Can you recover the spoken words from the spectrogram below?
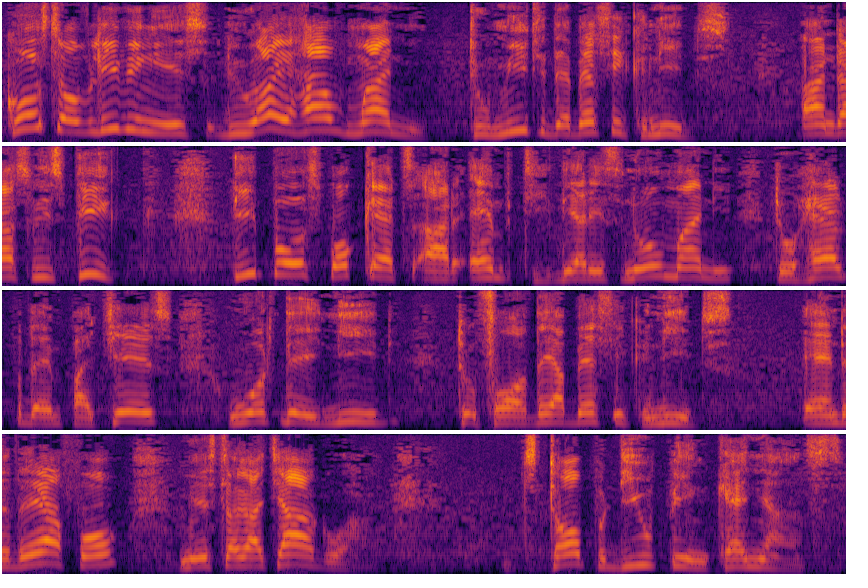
Cost of living is do I have money to meet the basic needs? And as we speak, people's pockets are empty. There is no money to help them purchase what they need to, for their basic needs. And therefore, Mr. Gachagua, stop duping Kenyans.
